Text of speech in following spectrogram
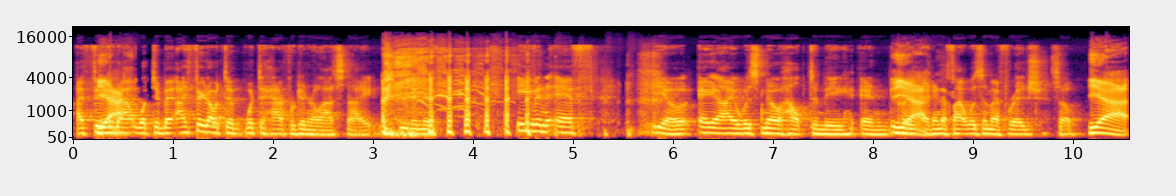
I figured Yeah. out what to. I figured out what to what to have for dinner last night, even if even if you know AI was no help to me and Yeah. identify what was in my fridge. So Yeah.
